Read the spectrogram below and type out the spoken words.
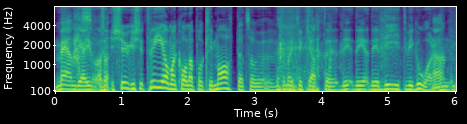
Men det är ju... Alltså, Alltså, 2023 om man kollar på klimatet så kan man ju tycka att eh, det, det, det är dit vi går, Ja. men,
